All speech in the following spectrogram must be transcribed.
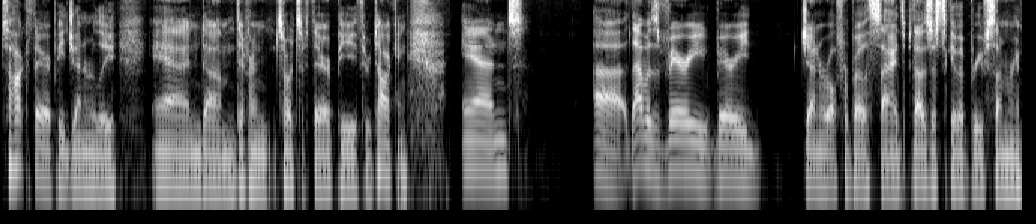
talk therapy generally and um, different sorts of therapy through talking. And uh, that was very, very general for both sides, but that was just to give a brief summary.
